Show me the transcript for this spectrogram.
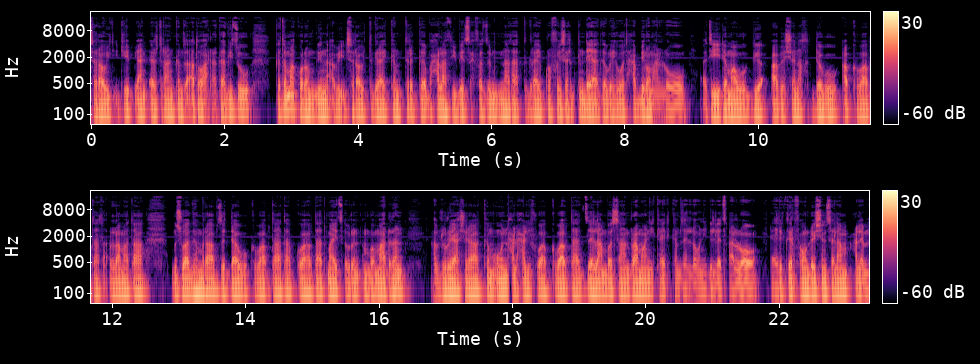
ሰራዊት ኢትዮጵያን ኤርትራን ከምዝኣተዋ ኣረጋጊጹ። ከተማ ኮረም ግን ኣብ ኢድ ሰራዊት ትግራይ ከምትርከብ ሓላፊ ቤት ጽሕፈት ዝምድናታት ትግራይ ፕሮፌሰር ክንደያ ገብረሂወት ሓቢሮም ኣለው። እቲ ደማዊ ውግእ ኣብ ሸነኽ ደቡብ ኣብ ከባብታት ኣላማጣ፣ ምስ ዋግህምራ ኣብ ዘዳውቡ ከባብታት፣ ኣብ ከባብታት ማይጸብርን እምቦማድረን፣ ኣብ ዙርያ ሽራ ከምኡ'ውን ሓልሓሊፉ ኣብ ከባብታት ዘላምበሳን ራማን ይካየድ ከምዘለውን ይግለጽ ኣሎ። ዳይሬክተር ፋውንዴሽን ሰላም ዓለም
